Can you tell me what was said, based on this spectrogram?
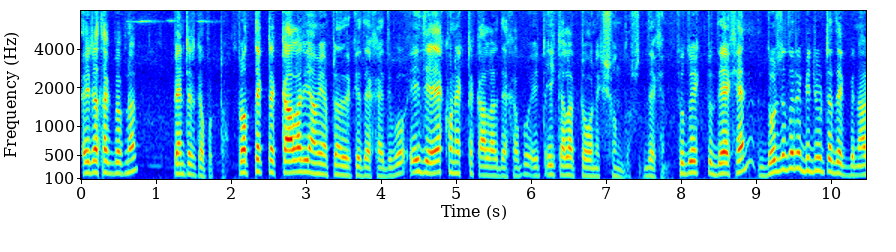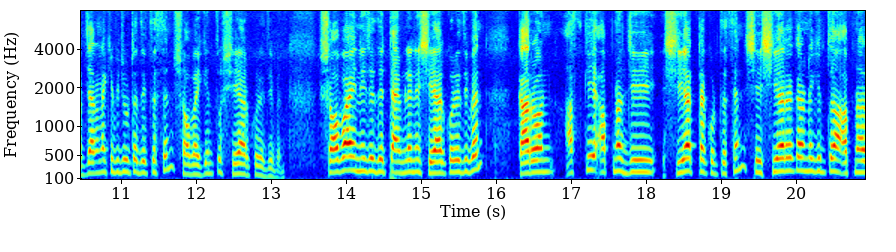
এটা থাকবে আপনার প্যান্টের কাপড়টা। প্রত্যেকটা কালারই আমি আপনাদেরকে দেখাই দিব। এই যে এখন একটা কালার দেখাবো, এটা এই কালারটা অনেক সুন্দর, দেখেন। শুধু একটু দেখেন, ধৈর্য ধরে ভিডিওটা দেখবেন। আর যারা নাকি ভিডিওটা দেখতেছেন, সবাই কিন্তু শেয়ার করে দিবেন। সবাই নিজেদের টাইমলাইনে শেয়ার করে দিবেন। কারণ আজকে আপনার যে শেয়ারটা করতেছেন, সেই শেয়ারের কারণে কিন্তু আপনার,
